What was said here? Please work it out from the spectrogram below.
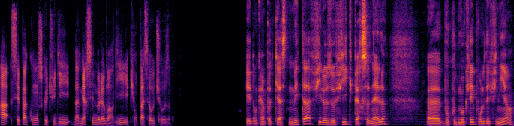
ah, c'est pas con ce que tu dis, bah, merci de me l'avoir dit, et puis on passe à autre chose. Ok, donc un podcast méta, philosophique, personnel, beaucoup de mots-clés pour le définir.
